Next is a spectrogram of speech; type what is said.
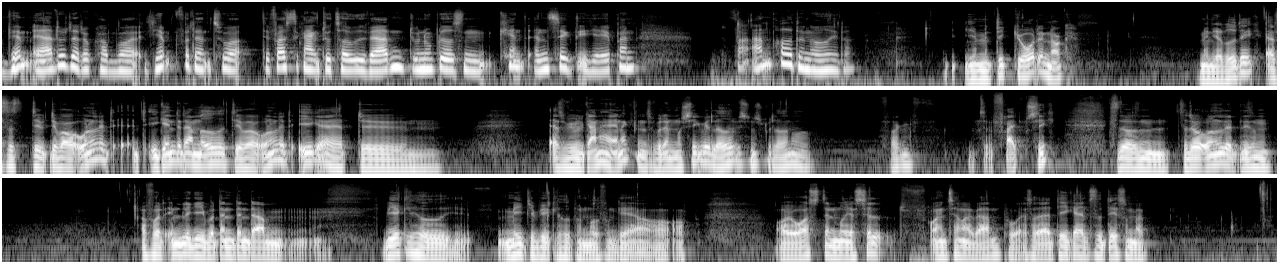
hvem er du, da du kommer hjem fra den tur? Det er første gang, du er taget ud i verden. Du er nu blevet sådan kendt ansigt i Japan. Forandrede det noget i dig? Jamen, det gjorde det nok. Men jeg ved det ikke. Altså, det, det var underligt, igen det der med, det var underligt ikke at... Øh, altså, vi ville gerne have anerkendelse for den musik, vi lavede. Vi synes, vi lavede noget fucking fræk musik. Så det var, sådan, så det var underligt ligesom at få et indblik i, hvordan den der mm, virkelighed, medievirkelighed på en måde fungerer, og, og, og jo også den måde, jeg selv orienterer mig i verden på. Altså, at det ikke er altid det, som er,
